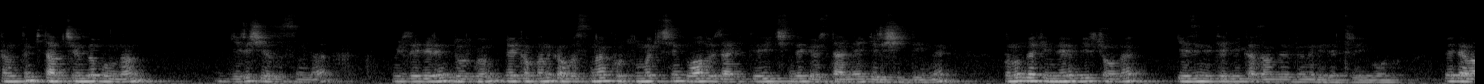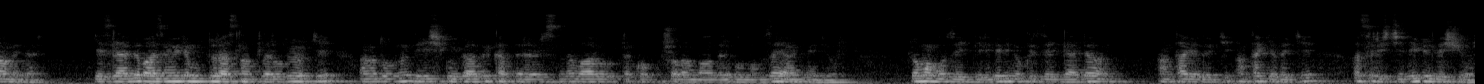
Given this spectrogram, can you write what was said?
Tanıtım kitapçığında bulunan giriş yazısında müzelerin durgun ve kapanık havasından kurtulmak için doğal özellikleri içinde göstermeye girişildiğini, bunun da filmlerin birçoğuna gezi niteliği kazandırdığını belirtir Eyüboğlu ve devam eder. Gezilerde bazen öyle mutlu rastlantılar oluyor ki Anadolu'nun değişik uygarlık katları arasında var olup da kopmuş olan bağları bulmamıza yardım ediyor. Roma mozaikleriyle 1950'lerde Antalya'daki, Antakya'daki hasır işçiliği birleşiyor.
